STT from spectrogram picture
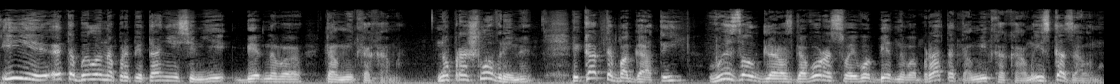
и это было на пропитание семьи бедного Талмит Хахама. Но прошло время, и как-то богатый вызвал для разговора своего бедного брата Талмит Хахама и сказал ему,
